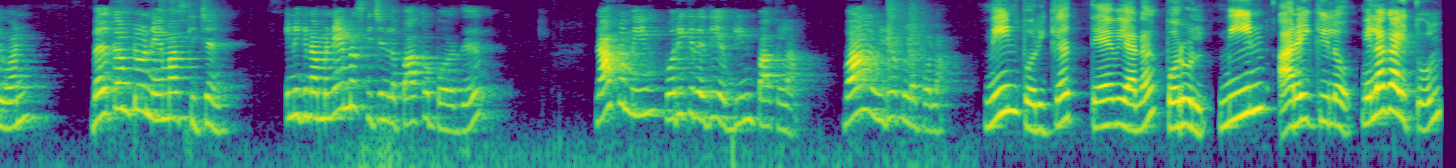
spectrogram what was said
Every one welcome to Nema's kitchen இன்னைக்கு நம்ம நேமாஸ் கிச்சனில் பார்க்க போகிறது நாக்கு மீன் பொரிக்கிறது எப்படின்னு பார்க்கலாம். வாங்க வீடியோக்குள்ளே போகலாம் மீன் பொரிக்க தேவையான பொருள். மீன் அரை கிலோ. மிளகாய்த்தூள்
